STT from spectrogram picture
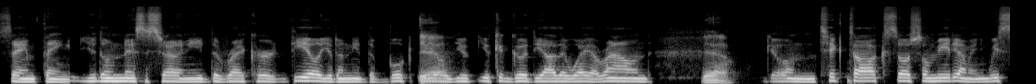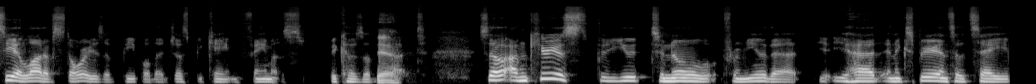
same thing. You don't necessarily need the record deal. You don't need the book deal. Yeah. You you can go the other way around. Yeah. Go on TikTok, social media. I mean, we see a lot of stories of people that just became famous because of yeah. that. So I'm curious for you to know from you that you had an experience, let's say,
